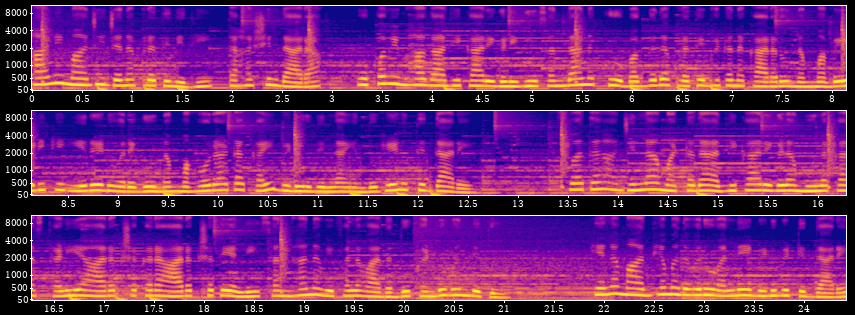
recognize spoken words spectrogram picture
ಹಾಲಿ ಮಾಜಿ ಜನಪ್ರತಿನಿಧಿ, ತಹಶೀಲ್ದಾರ, ಉಪವಿಭಾಗಾಧಿಕಾರಿಗಳಿಗೂ ಸಂಧಾನಕ್ಕೂ ಬಗ್ಗದ ಪ್ರತಿಭಟನಾಕಾರರು ನಮ್ಮ ಬೇಡಿಕೆ ಈರೇಡುವರೆಗೂ ನಮ್ಮ ಹೋರಾಟ ಕೈ ಬಿಡುವುದಿಲ್ಲ ಎಂದು ಹೇಳುತ್ತಿದ್ದಾರೆ. ಸ್ವತಃ ಜಿಲ್ಲಾ ಮಟ್ಟದ ಅಧಿಕಾರಿಗಳ ಮೂಲಕ ಸ್ಥಳೀಯ ಆರಕ್ಷಕರ ಆರಕ್ಷತೆಯಲ್ಲಿ ಸಂಧಾನ ವಿಫಲವಾದದ್ದು ಕಂಡುಬಂದಿತು. ಕೆಲ ಮಾಧ್ಯಮದವರು ಅಲ್ಲೇ ಬಿಡುಬಿಟ್ಟಿದ್ದಾರೆ.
